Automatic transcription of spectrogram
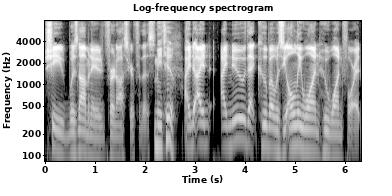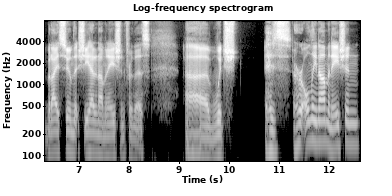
she was nominated for an Oscar for this. Me too. I, I, I knew that Cuba was the only one who won for it, but I assumed that she had a nomination for this, uh, which has her only nomination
